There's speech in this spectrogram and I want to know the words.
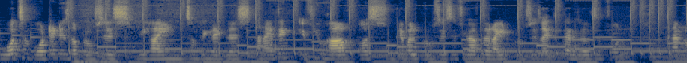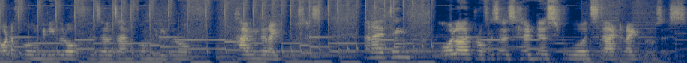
what's important is the process behind something like this, and I think if you have a suitable process, if you have the right process, I think the results will follow. And I'm not a firm believer of results, I'm a firm believer of having the right process. And I think all our professors helped us towards that right process.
